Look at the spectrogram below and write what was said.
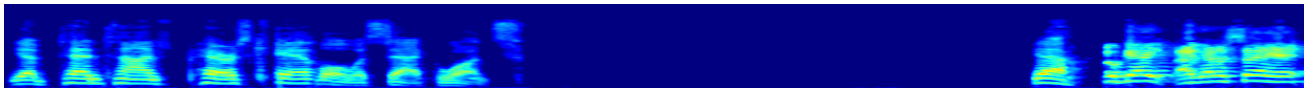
you have 10 times Parris Campbell was sacked once. Yeah, Okay, I got to say it.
